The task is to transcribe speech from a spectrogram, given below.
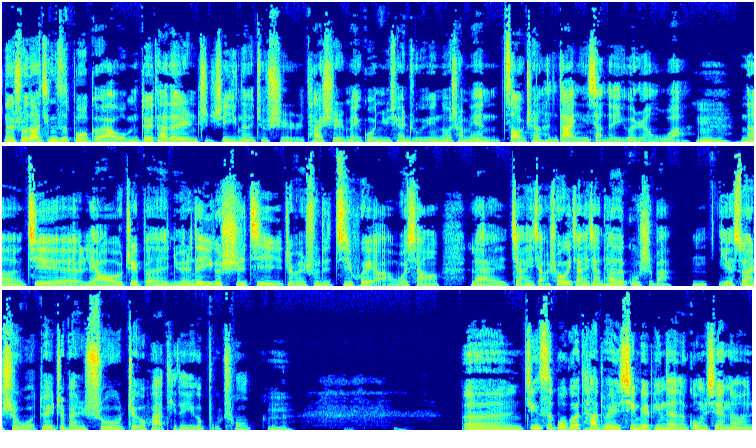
那说到金斯伯格啊，我们对他的认知之一呢，就是他是美国女权主义运动上面造成很大影响的一个人物啊。嗯那借聊这本《女人的一个世纪》这本书的机会啊，我想来讲一讲，稍微讲一讲他的故事吧。嗯，也算是我对这本书这个话题的一个补充。嗯嗯，金斯伯格他对性别平等的贡献呢，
